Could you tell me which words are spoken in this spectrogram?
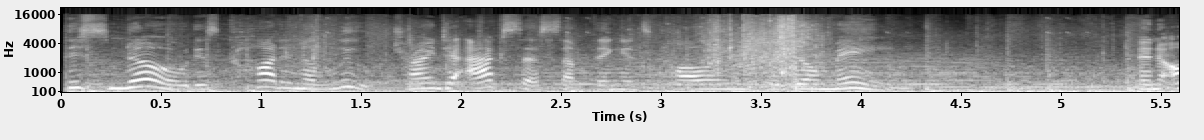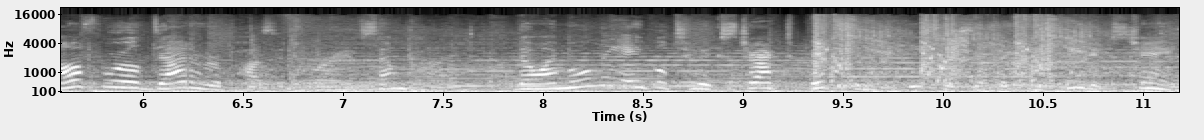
This node is caught in a loop trying to access something it's calling the domain. An off-world data repository of some kind, though I'm only able to extract bits and pieces of the complete exchange.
